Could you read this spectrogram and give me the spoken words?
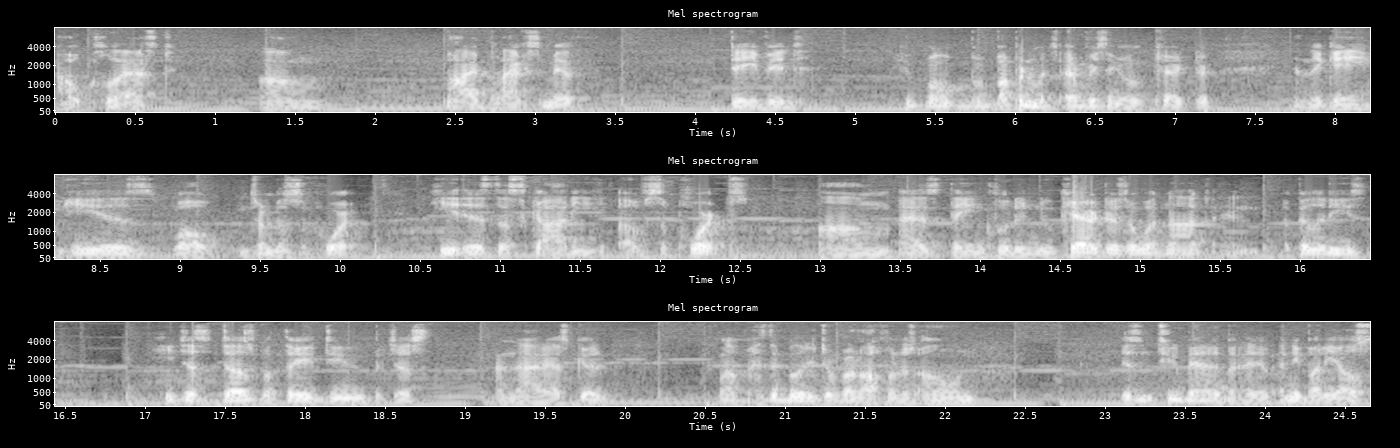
outclassed um, by Blacksmith, David, by pretty much every single character in the game. He is well in terms of support. He is the Scotty of supports. Um, as they included new characters or whatnot and abilities, he just does what they do, but just not as good. Um, his ability to run off on his own isn't too bad, but anybody else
